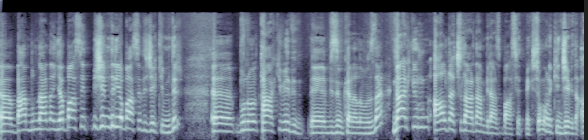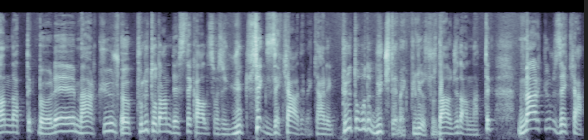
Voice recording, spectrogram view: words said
Ee, ben bunlardan ya bahsetmişimdir ya bahsedecekimdir. Ee, bunu takip edin e, bizim kanalımızdan. Merkür'ün aldığı açılardan biraz bahsetmek istiyorum. 12. evi de anlattık. Böyle Merkür e, Plüto'dan destek aldı. Mesela yüksek zeka demek. Yani Plüto burada güç demek biliyorsunuz. Daha önce de anlattık. Merkür zeka.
